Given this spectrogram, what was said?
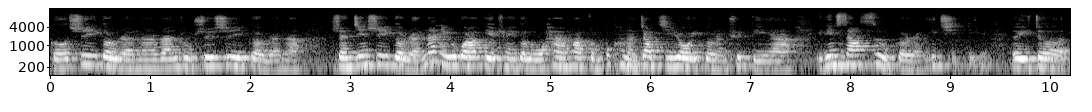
骼是一个人啊，软组织是一个人啊，神经是一个人。那你如果要叠成一个罗汉的话，总不可能叫肌肉一个人去叠啊，一定是要四五个人一起叠的一个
